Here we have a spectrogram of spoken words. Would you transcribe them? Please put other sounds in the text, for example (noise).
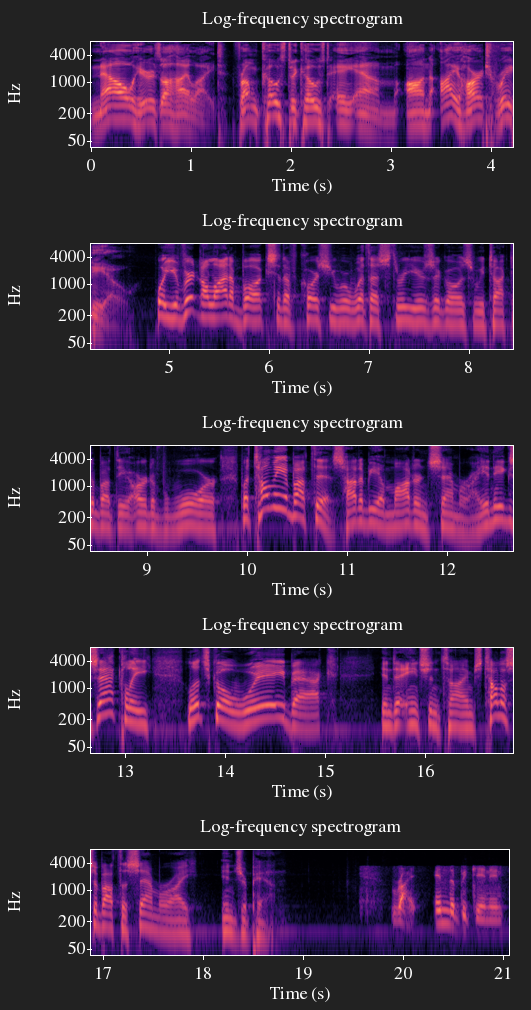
Now, here's a highlight from Coast to Coast AM on iHeartRadio. Well, you've written a lot of books, and of course, you were with us three years ago as we talked about the art of war. But tell me about this how to be a modern samurai. And exactly, let's go way back into ancient times. Tell us about the samurai in Japan. Right. In the beginning,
